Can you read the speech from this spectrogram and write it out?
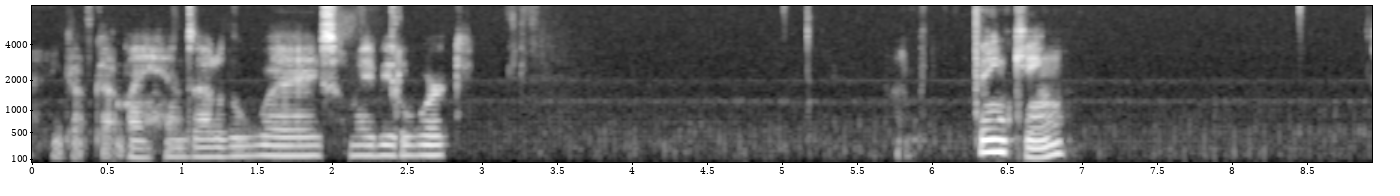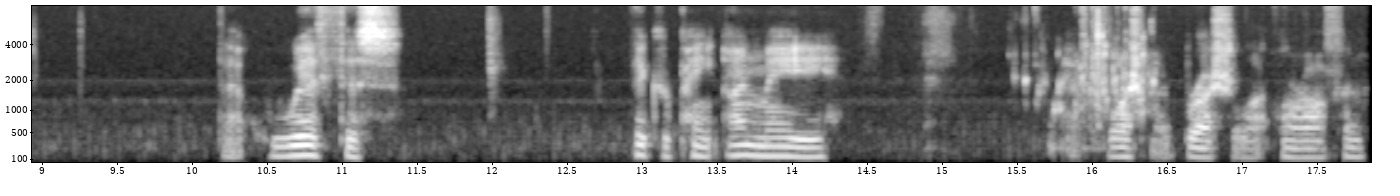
I think I've got my hands out of the way so maybe it'll work I'm thinking that with this thicker paint, I may have to wash my brush a lot more often.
